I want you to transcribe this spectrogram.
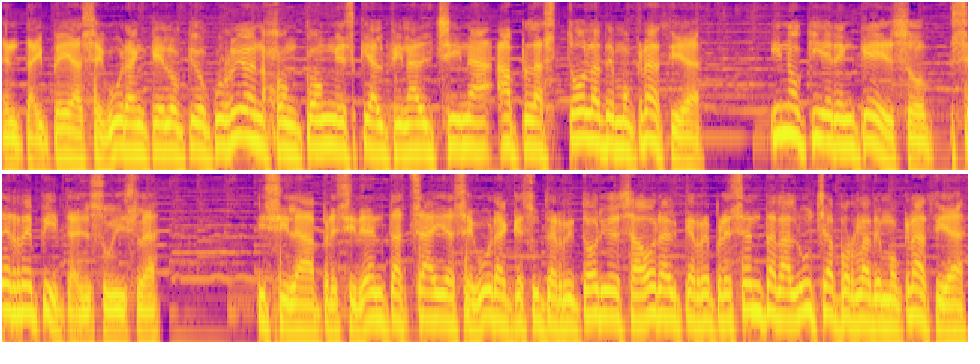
en Taipei aseguran que lo que ocurrió en Hong Kong es que al final China aplastó la democracia y no quieren que eso se repita en su isla. Y si la presidenta Tsai asegura que su territorio es ahora el que representa la lucha por la democracia,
